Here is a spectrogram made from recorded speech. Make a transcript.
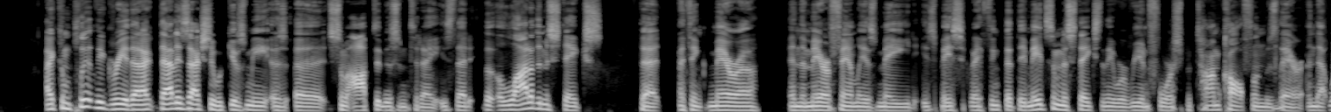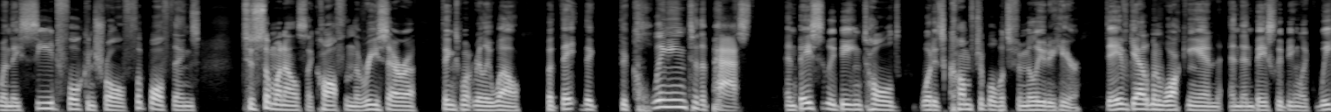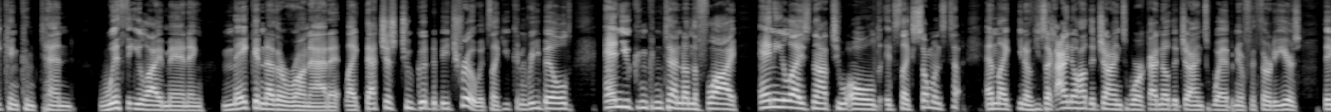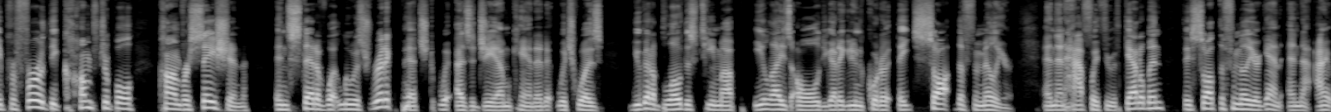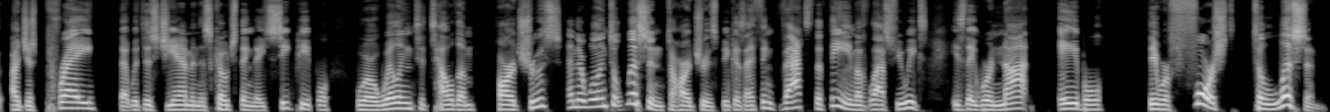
I completely agree that I, that is actually what gives me uh, some optimism today. Is that a lot of the mistakes that I think Mara and the Mara family has made is basically I think that they made some mistakes and they were reinforced, but Tom Coughlin was there, and that when they cede full control of football things to someone else like Coughlin, the Reese era, things went really well. But they the the clinging to the past and basically being told what is comfortable, what's familiar to hear. Dave Gettleman walking in and then basically being like, we can contend with Eli Manning, make another run at it. Like that's just too good to be true. It's like you can rebuild and you can contend on the fly. And Eli's not too old. It's like someone's t- and like you know he's like I know how the Giants work. I know the Giants way. I've been here for thirty years. They preferred the comfortable conversation instead of what Louis Riddick pitched as a GM candidate, which was you got to blow this team up. Eli's old. You got to get in the quarter. They sought the familiar. And then halfway through with Gettleman, they sought the familiar again. And I, I just pray that with this GM and this coach thing, they seek people who are willing to tell them hard truths and they're willing to listen to hard truths because I think that's the theme of the last few weeks is they were not able, they were forced to listen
